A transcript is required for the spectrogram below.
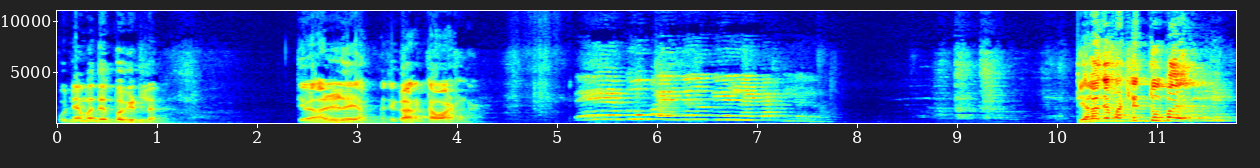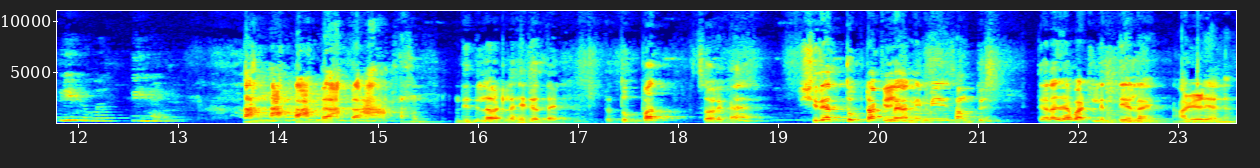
पुण्यामध्ये बघितलं तेल आळलं या म्हणजे गारठा वाढला. ते तू तेलाच्या बाटलीत तूप आहे. दिदीला वाटलं ह्याच्यात आहे तर तुपात सॉरी काय? शिऱ्यात तूप टाकलं आणि मी सांगतोय तेलाच्या बाटलीत तेल आहे आळलेलं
